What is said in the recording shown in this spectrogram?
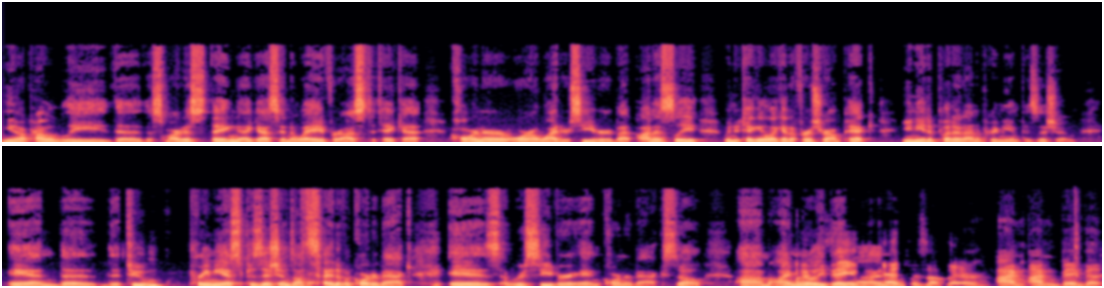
you know probably the the smartest thing i guess in a way for us to take a corner or a wide receiver but honestly when you're taking a look at a first round pick you need to put it on a premium position. And the the two premiest positions outside of a quarterback is a receiver and cornerback. So um, I'm really big on edge is up there. I'm I'm big that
